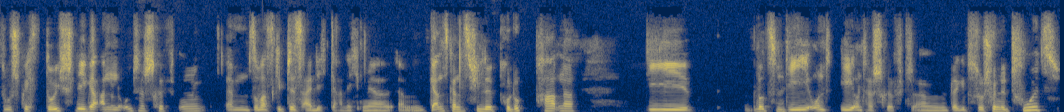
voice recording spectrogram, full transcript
du sprichst Durchschläge an und Unterschriften. Ähm, sowas gibt es eigentlich gar nicht mehr. Ähm, ganz, ganz viele Produktpartner, die nutzen die und E-Unterschrift. Ähm, da gibt es so schöne Tools,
